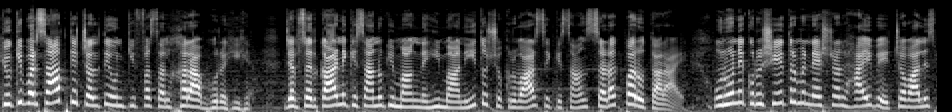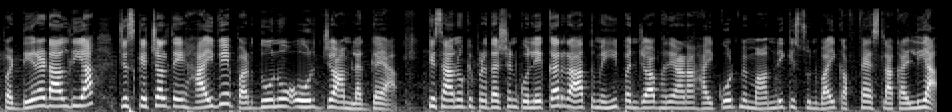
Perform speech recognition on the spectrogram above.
क्योंकि बरसात के चलते उनकी फ़सल खराब हो रही है। जब सरकार ने किसानों की मांग नहीं मानी तो शुक्रवार से किसान सड़क पर उतर आए। उन्होंने कुरुक्षेत्र में नेशनल हाईवे चवालीस पर डेरा डाल दिया, जिसके चलते हाईवे पर दोनों ओर जाम लग गया। किसानों के प्रदर्शन को लेकर रात में ही पंजाब हरियाणा हाईकोर्ट में मामले की सुनवाई का फैसला कर लिया।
